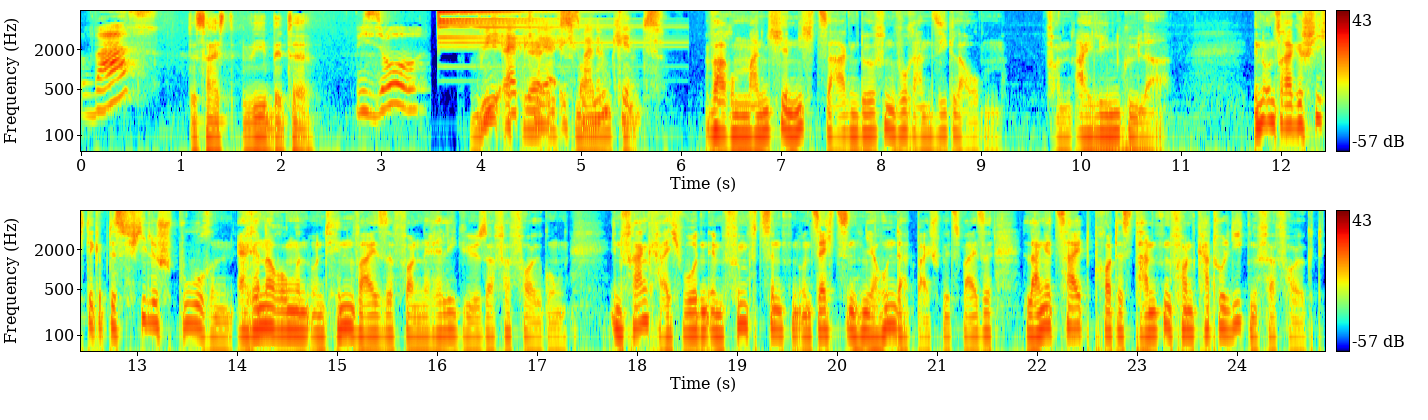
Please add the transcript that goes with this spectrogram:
Was? Das heißt, wie bitte? Wieso? Wie erkläre ich's meinem Kind? Warum manche nicht sagen dürfen, woran sie glauben. Von Eileen Güler. In unserer Geschichte gibt es viele Spuren, Erinnerungen und Hinweise von religiöser Verfolgung. In Frankreich wurden im 15. und 16. Jahrhundert beispielsweise lange Zeit Protestanten von Katholiken verfolgt.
